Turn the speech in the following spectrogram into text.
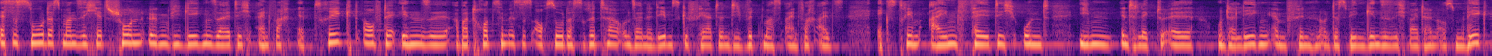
es ist so, dass man sich jetzt schon irgendwie gegenseitig einfach erträgt auf der Insel, aber trotzdem ist es auch so, dass Ritter und seine Lebensgefährtin die Widmers einfach als extrem einfältig und ihnen intellektuell unterlegen empfinden und deswegen gehen sie sich weiterhin aus dem Weg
